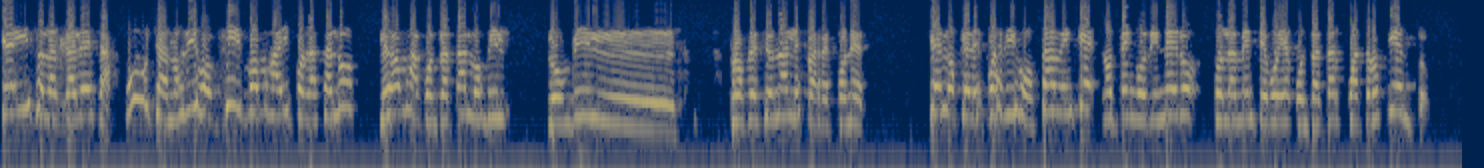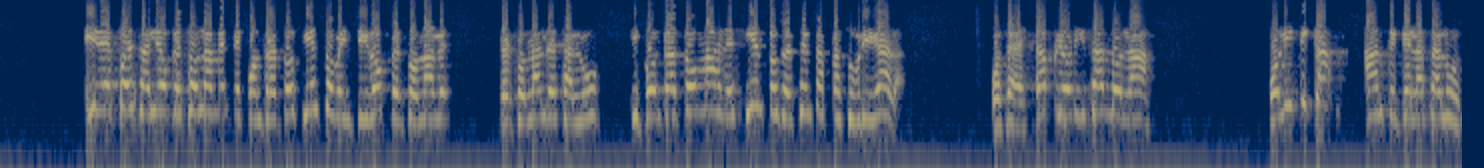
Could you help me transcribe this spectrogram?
¿Qué hizo la alcaldesa? Pucha, nos dijo, sí, vamos a ir por la salud, le vamos a contratar los mil, los mil profesionales para reponer. ¿Qué es lo que después dijo? ¿Saben qué? No tengo dinero, solamente voy a contratar 400. Y después salió que solamente contrató 122 personales, personal de salud y contrató más de 160 para su brigada. O sea, está priorizando la política antes que la salud.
